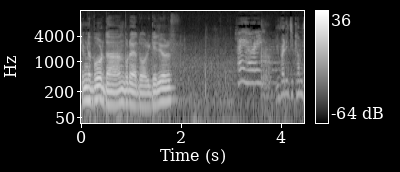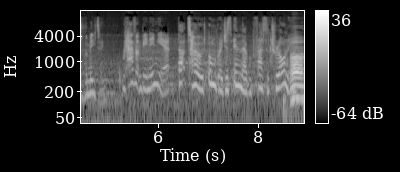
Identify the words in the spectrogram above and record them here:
Şimdi buradan buraya doğru geliyoruz. Hey, Harry. You ready to come to the meeting? We haven't been in yet. That toad, Umbridge, is in there with Professor Trelawney. Aa,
